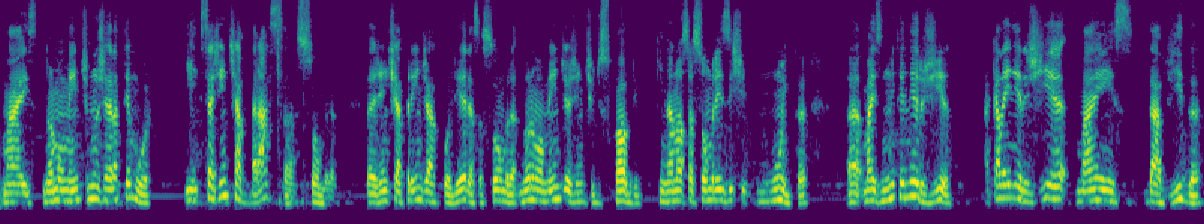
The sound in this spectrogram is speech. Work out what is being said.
mas normalmente nos gera temor. E se a gente abraça a sombra, a gente aprende a acolher essa sombra, normalmente a gente descobre que na nossa sombra existe muita, uh, mas muita energia. Aquela energia mais da vida.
